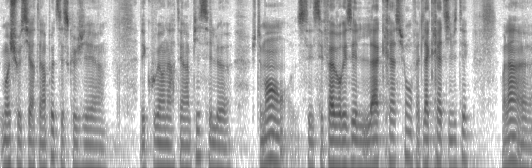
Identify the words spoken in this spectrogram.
moi, je suis aussi art thérapeute, c'est ce que j'ai euh, découvert en art thérapie, c'est justement, c'est favoriser la création, en fait, la créativité. Voilà, euh,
